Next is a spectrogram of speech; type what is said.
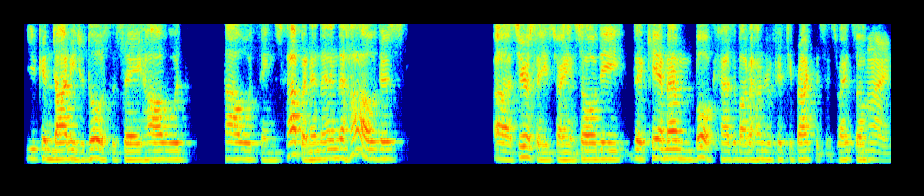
you can dive into those to say how would how would things happen, and then in the how there's uh, seriously, sorry. So the the KMM book has about 150 practices, right? So right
